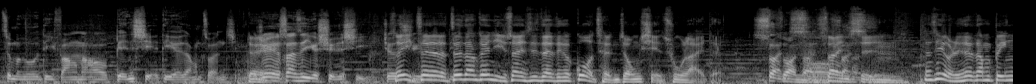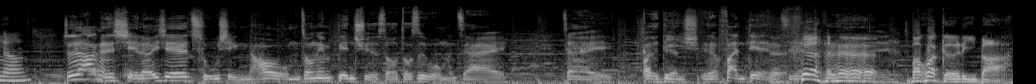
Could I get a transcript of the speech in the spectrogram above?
这么多地方，然后编写第二张专辑，我觉得也算是一个学习。所以这这张专辑算是在这个过程中写出来的，算算算是。但是有人在当兵啊，就是他可能写了一些雏形，然后我们中间编曲的时候都是我们在在各地的饭店之类，包括隔离吧。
